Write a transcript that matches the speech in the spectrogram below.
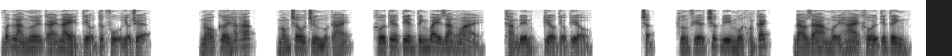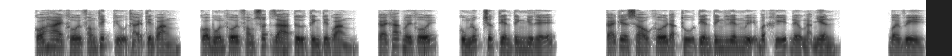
Vẫn là ngươi cái này tiểu tức phụ hiểu chuyện. Nó cười hắc hắc, móng trâu chừng một cái, khối kia tiên tinh bay ra ngoài, thẳng đến kiểu tiểu Tiểu hướng phía trước đi một khoảng cách, đào ra mười hai khối tiên tinh. Có hai khối phóng thích cựu thải tiên quang, có bốn khối phóng xuất ra tử tinh tiên quang, cái khác mấy khối, cùng lúc trước tiên tinh như thế. Cái kia sáu khối đặc thù tiên tinh liên ngụy bất khí đều ngạc nhiên. Bởi vì,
